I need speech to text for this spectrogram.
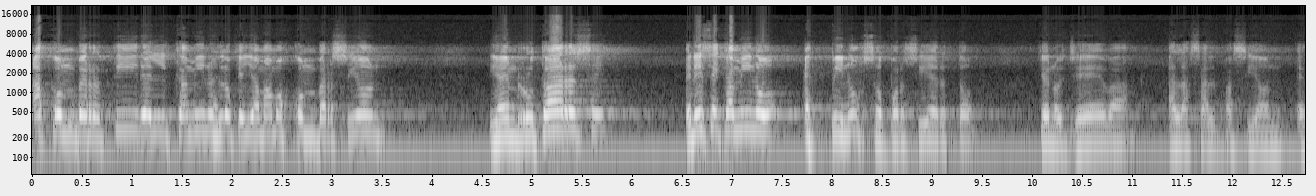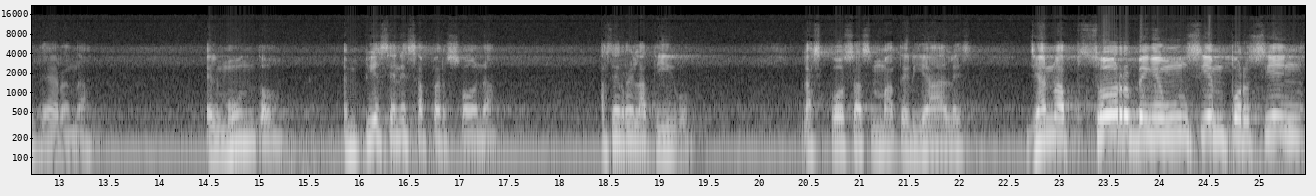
a convertir el camino, es lo que llamamos conversión, y a enrutarse en ese camino espinoso, por cierto, que nos lleva a la salvación eterna. El mundo empieza en esa persona a ser relativo. Las cosas materiales ya no absorben en un 100%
